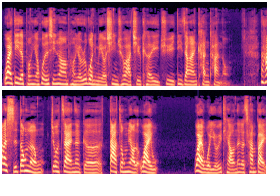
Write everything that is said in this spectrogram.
外地的朋友或者新庄的朋友，如果你们有兴趣的话，去可以去地藏庵看看哦。那它的石灯笼就在那个大宗庙的外外围有一条那个参拜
